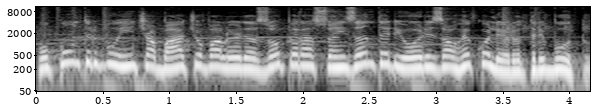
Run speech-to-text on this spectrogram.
o contribuinte abate o valor das operações anteriores ao recolher o tributo.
